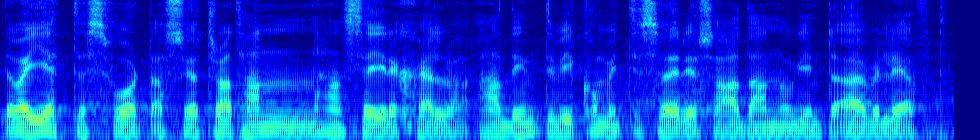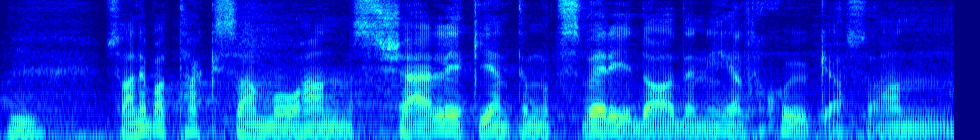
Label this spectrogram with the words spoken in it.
det var jättesvårt. Alltså jag tror att han, han säger det själv, hade inte vi kommit till Sverige så hade han nog inte överlevt. Mm. Så han är bara tacksam och hans kärlek gentemot Sverige idag, den är helt sjuk alltså. Han,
